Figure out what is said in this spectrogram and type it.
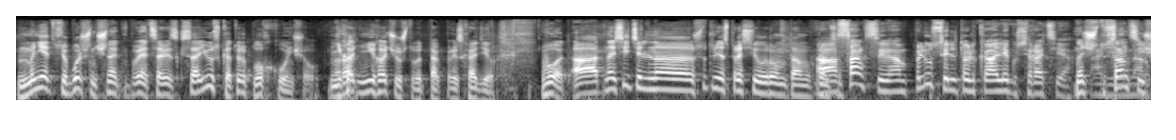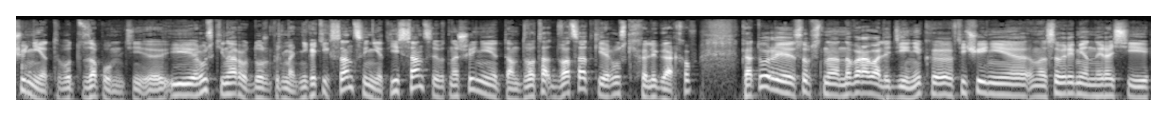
Мне это все больше начинает напоминать Советский Союз, который плохо кончил. Не, хо- не хочу, чтобы это так происходило. Вот. А относительно... Что ты меня спросил, Ром, там? А санкции нам плюс или только Олегу Сироте? Значит, Они санкций на еще нет, вот запомните. И русский народ должен понимать, никаких санкций нет. Есть санкции в отношении там, двадцатки русских олигархов, которые, собственно, наворовали денег э, в течение современной России.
